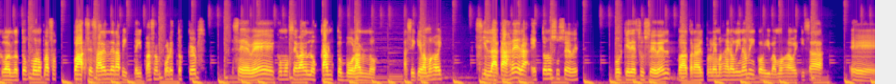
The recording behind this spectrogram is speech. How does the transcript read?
cuando estos monoplazas se salen de la pista y pasan por estos curbs, se ve cómo se van los cantos volando. Así que vamos a ver si en la carrera esto no sucede. Porque de suceder va a traer problemas aerodinámicos y vamos a ver quizá eh,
